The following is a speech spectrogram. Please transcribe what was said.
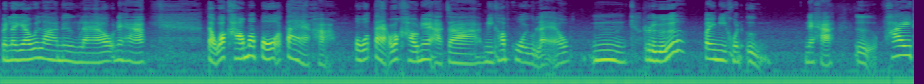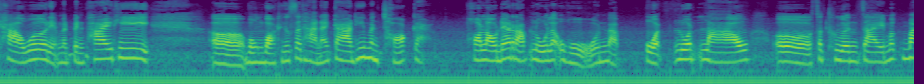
เป็นระยะเวลาหนึ่งแล้วนะคะแต่ว่าเขามาโป๊ะแตกค่ะ โป๊ะแตกว่าเขาเนี่ยอาจจะมีครอบครัวอยู่แล้ว อืมหรือไปมีคนอื่นนะคะเออไพ่ทาวเวอร์เนี่ยมันเป็นไพ่ที่บ่งบอกถึงสถานการณ์ที่มันช็อกอะ พอเราได้รับรู้แล้วโอ้โหมันแบบปวดรวดร้าวเออสะเทือนใจม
